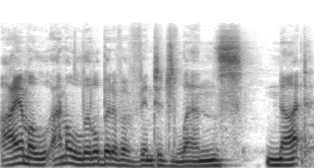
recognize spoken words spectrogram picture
I am a I'm a little bit of a vintage lens nut.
